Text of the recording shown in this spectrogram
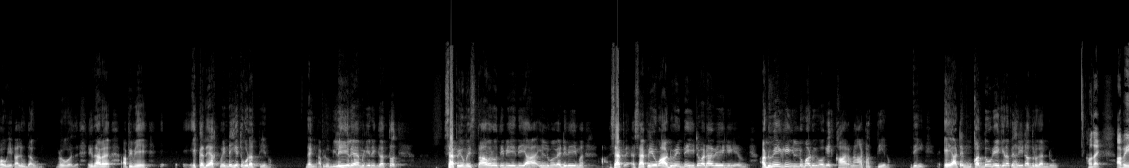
පෞගේ කාලේ උදා වුනේ. ඒ අර අපි මේ එක දෙයක් වෙන්න හේතු ගොඩක් තියෙනවා. දැන් අපි මිලහිල යෑම කියන එක ගත්තොත් සැපියුම ස්ථාවරව තිබියදී ඉල්ලුම වැඩිවීම සැපියුම අඩු වෙද්දී ඊට වඩා වේගී අඩු වේගී ඉල්ලුම අඩු වගේ කාරණා අටක් තියෙනවා. ඉතින් ඒ අටෙන් මොකක්ද වුණේ කියලා අපි හරියට අඳුරගන්න ඕනේ. හොඳයි. අපි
